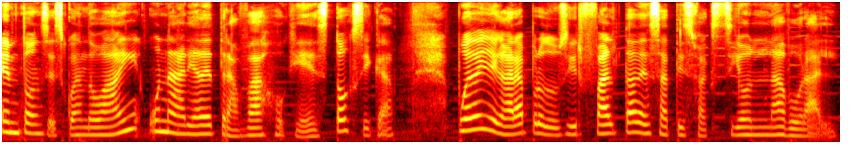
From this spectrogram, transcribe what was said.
Entonces, cuando hay un área de trabajo que es tóxica, puede llegar a producir falta de satisfacción laboral.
